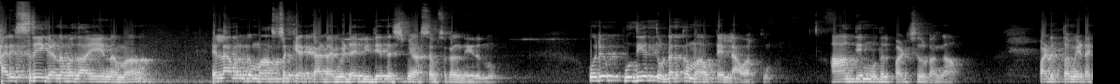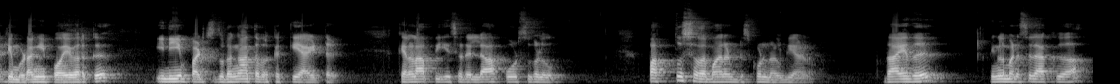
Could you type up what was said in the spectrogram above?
ഹരിശ്രീ ഗണപതായ നമ. എല്ലാവർക്കും മാസ്റ്റർ കെ അക്കാഡമിയുടെ വിജയദശമി ആശംസകൾ നേരുന്നു. ഒരു പുതിയ തുടക്കമാവട്ടെ എല്ലാവർക്കും. ആദ്യം മുതൽ പഠിച്ചു തുടങ്ങാം. പഠിത്തം ഇടയ്ക്ക് മുടങ്ങിപ്പോയവർക്ക് ഇനിയും പഠിച്ചു തുടങ്ങാത്തവർക്കൊക്കെ ആയിട്ട് കേരള പി എസ് സിയുടെ എല്ലാ കോഴ്സുകളും പത്ത് ശതമാനം ഡിസ്കൗണ്ട് നൽകുകയാണ്. അതായത് നിങ്ങൾ മനസ്സിലാക്കുക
